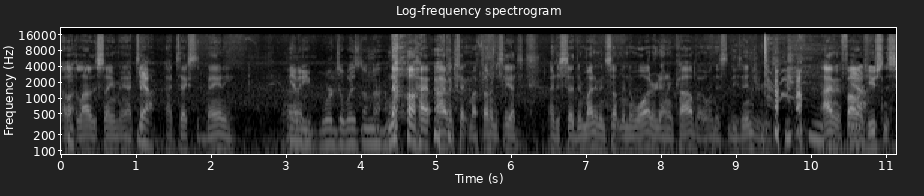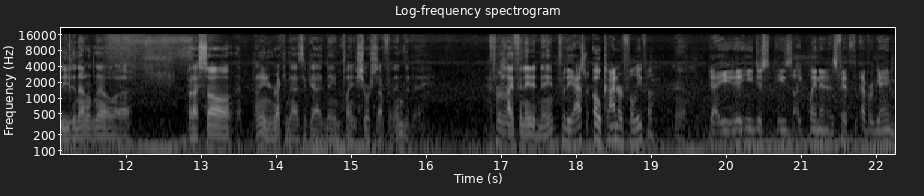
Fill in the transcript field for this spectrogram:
a lot, of the same. Man, I, te- Yeah. I texted Vanny. Do you have um, any words of wisdom? no, I, I haven't checked my phone to see. I just, I just said there might have been something in the water down in Cabo on this, these injuries. I haven't followed Yeah. Houston season. I don't know, uh, but I saw. I didn't even recognize the guy's name playing shortstop for them today. For- hyphenated name. For the Astros? Oh, Kiner-Falefa? Yeah, Yeah, he, he just, he's like playing in his fifth ever game.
